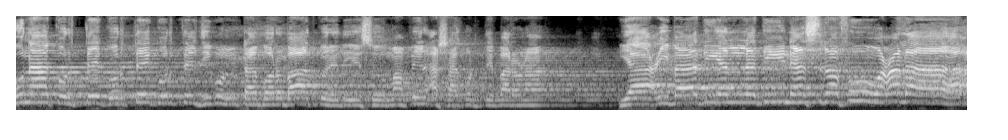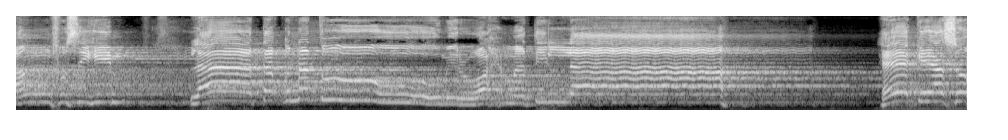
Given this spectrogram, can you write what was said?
গুনাহ করতে করতে করতে জীবনটা বরবাদ করে দিয়েছ, মাপের আশা করতে পারো না। আসরাফু আলা লা তাকনাতু মির হে, কে আসো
